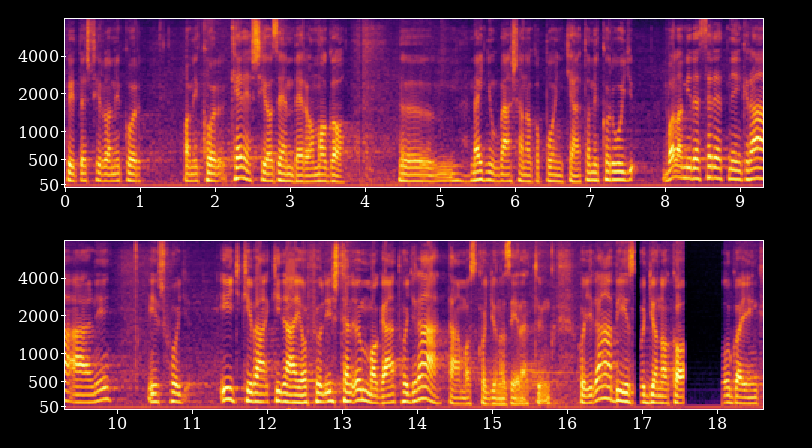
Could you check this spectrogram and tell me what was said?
Pétestérről, amikor, amikor keresi az ember a maga ö, megnyugvásának a pontját, amikor úgy valamire szeretnénk ráállni, és hogy így kínálja föl Isten önmagát, hogy rá támaszkodjon az életünk, hogy rábízódjanak a dolgaink,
